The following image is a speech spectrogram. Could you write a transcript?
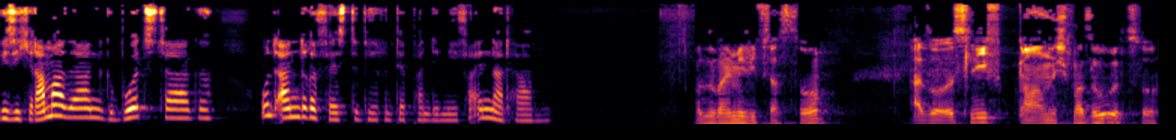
wie sich Ramadan, Geburtstage und andere Feste während der Pandemie verändert haben. Also bei mir lief das so. Also es lief gar nicht mal so gut so.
